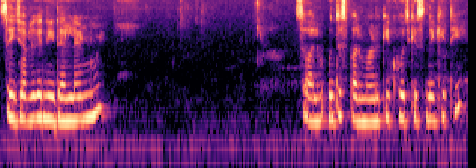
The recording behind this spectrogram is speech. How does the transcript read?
सही जवाब देगा नीदरलैंड में। सवाल नंबर उनतीस, परमाणु की खोज किसने की थी?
